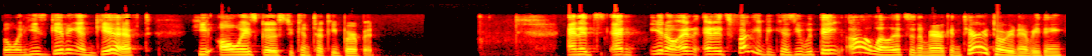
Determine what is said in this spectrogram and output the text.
But when he's giving a gift, he always goes to Kentucky bourbon. And it's and you know and and it's funny because you would think, oh well, it's an American territory and everything.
